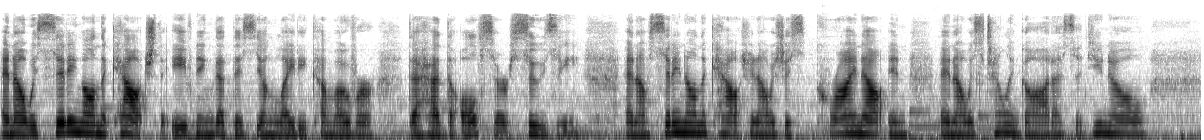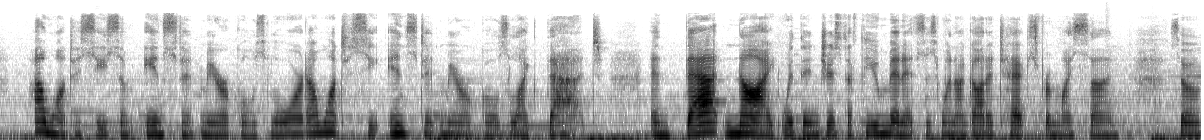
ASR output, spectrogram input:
And I was sitting on the couch the evening that this young lady come over that had the ulcer, Susie. And I was sitting on the couch and I was just crying out and, and I was telling God, I said, you know, I want to see some instant miracles, Lord. I want to see instant miracles like that. And that night, within just a few minutes, is when I got a text from my son. So,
